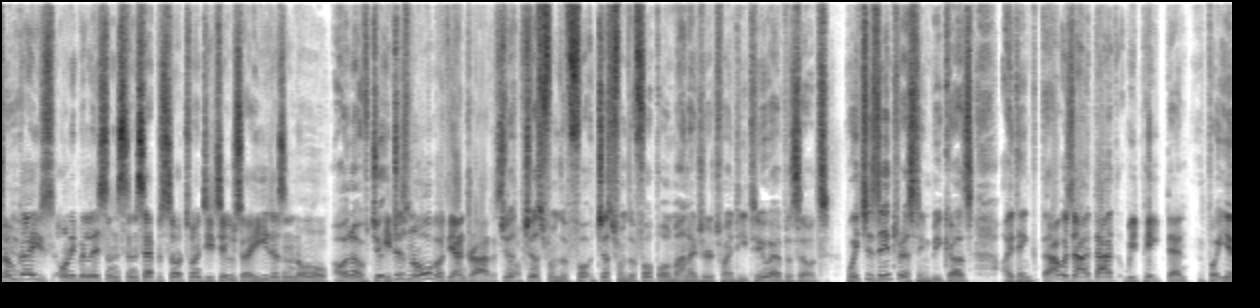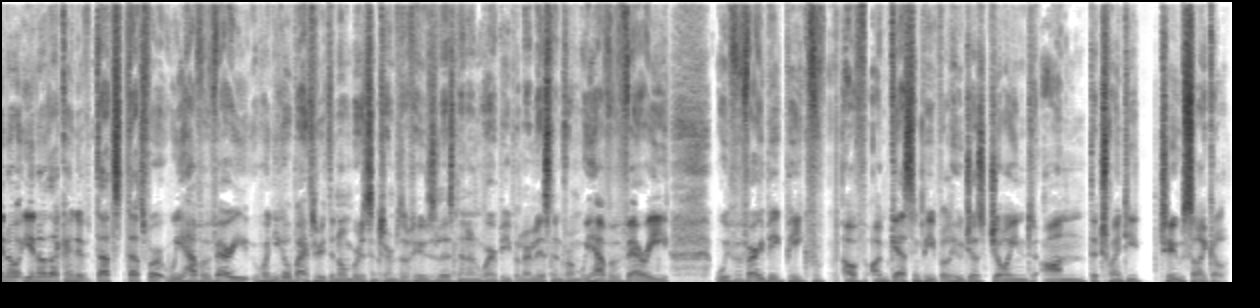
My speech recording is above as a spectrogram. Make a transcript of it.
Some guy's only been listening since episode twenty-two, so he doesn't know. Oh no, ju- he just- doesn't know about the Andrada Just, stuff. just from the fo- just from the Football Manager 22 episodes, which is interesting because I think that, that was uh, that we peaked then. But you know, you know that kind of that's that's where we have a very when you go back through the numbers in terms of who's listening and where people are listening from, we have a very we've a very big peak of, of I'm guessing people who just joined on the 22 cycle.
